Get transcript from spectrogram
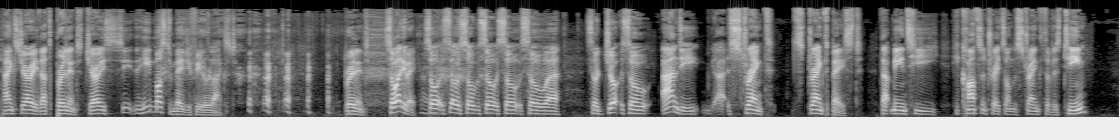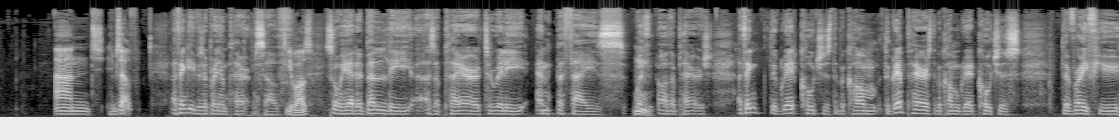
Thanks, Gerry. That's brilliant. Gerry, see, he must have made you feel relaxed. brilliant. So anyway, so so so so so so uh, so jo- so Andy, uh, strength strength based. that means he he concentrates on the strength of his team and himself. I think he was a brilliant player himself. He was. So he had the ability as a player to really empathise with mm. other players. I think the great coaches to become the great players to become great coaches, they're very few.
